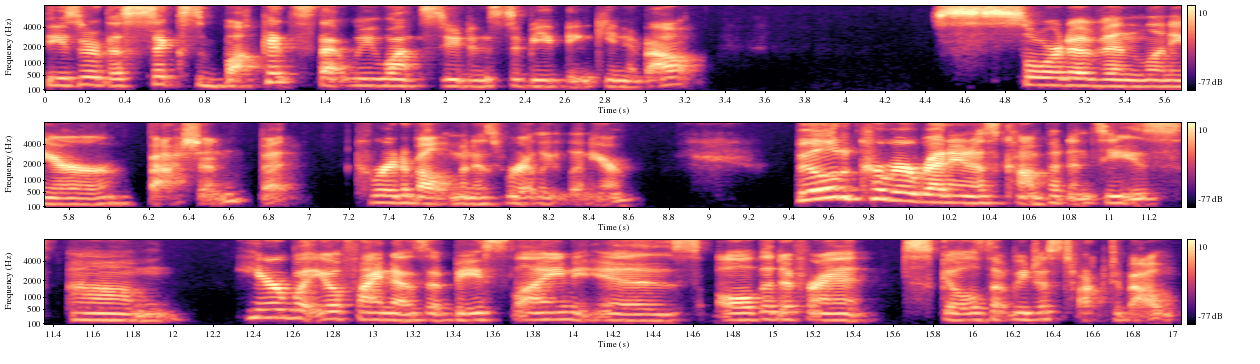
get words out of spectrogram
these are the six buckets that we want students to be thinking about, sort of in linear fashion, but career development is rarely linear. Build career readiness competencies. Um, here, what you'll find as a baseline is all the different skills that we just talked about.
